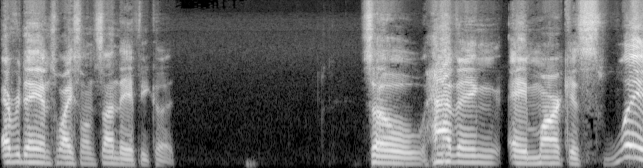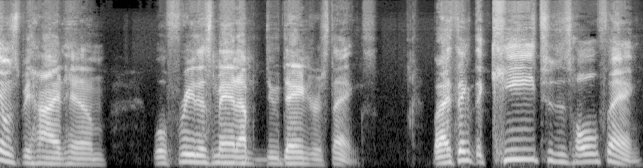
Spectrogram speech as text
every day and twice on Sunday if he could. So having a Marcus Williams behind him will free this man up to do dangerous things. But I think the key to this whole thing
